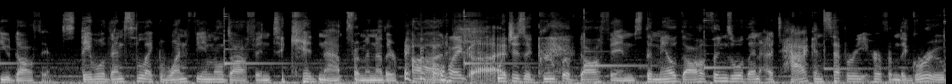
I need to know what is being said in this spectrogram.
few dolphins. They will then select one female dolphin to kidnap from another pod. oh my god. which is a group of dolphins. The male dolphins will then attack and separate her from the group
